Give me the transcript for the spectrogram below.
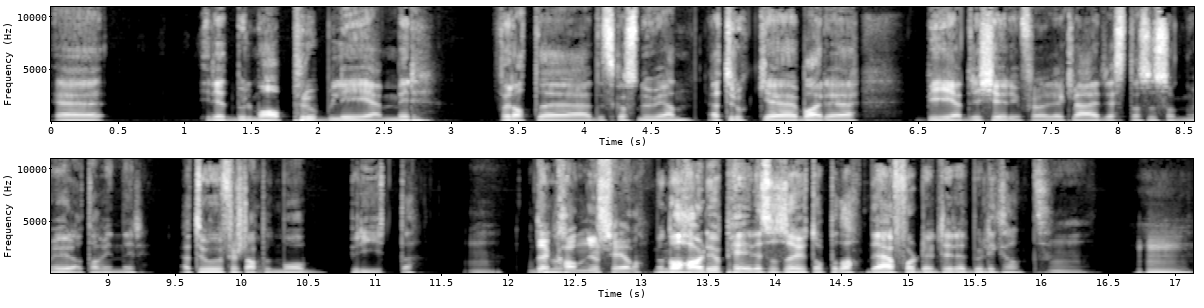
Eh, Red Bull må ha problemer for at eh, det skal snu igjen. Jeg tror ikke bare bedre kjøring fra Leclerc resten av sesongen vil gjøre at han vinner. Jeg tror Førstappen må bryte. Mm. Det Men- kan jo skje, da. Men nå har de jo Perez også høyt oppe, da. Det er fordelen til Red Bull, ikke sant? Mm. Mm.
